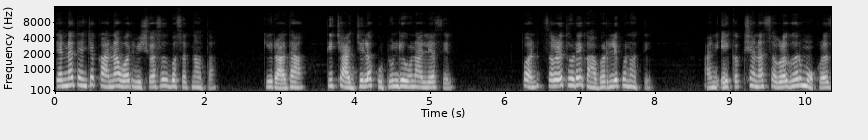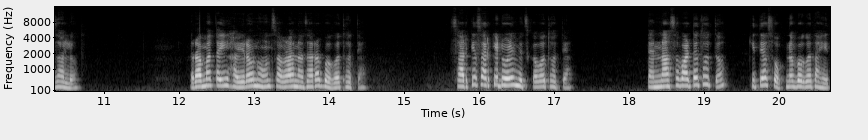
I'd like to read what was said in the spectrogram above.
त्यांना त्यांच्या कानावर विश्वासच बसत नव्हता की राधा तिच्या आजीला कुठून घेऊन आली असेल. पण सगळे थोडे घाबरले पण होते आणि एका क्षणात सगळं घर मोकळं झालं. रमाताई हैराण होऊन सगळा नजारा बघत होत्या. सारखे सारखे डोळे मिचकावत होत्या. त्यांना असं वाटत होतं की त्या स्वप्न बघत आहेत.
